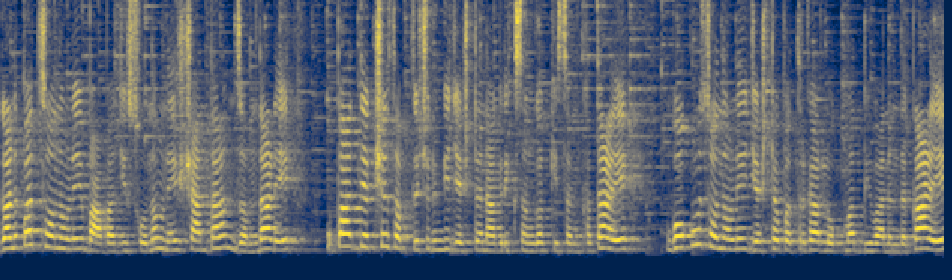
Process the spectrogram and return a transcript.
गणपत सोनवणे बाबाजी सोनवणे शांताराम जमदाडे उपाध्यक्ष सप्तशृंगी ज्येष्ठ नागरिक संघ किसन खताळे गोकुळ सोनवणे ज्येष्ठ पत्रकार लोकमत भिवानंद काळे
